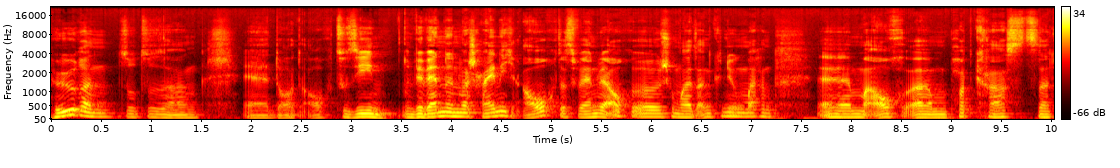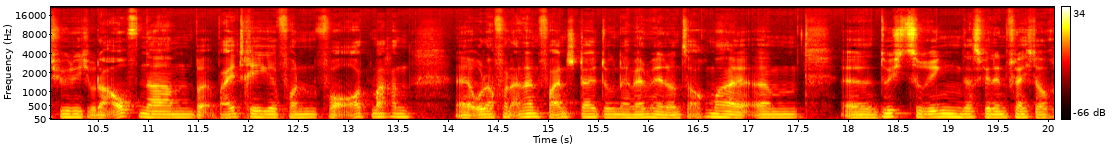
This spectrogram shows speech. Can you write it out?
Hörern sozusagen äh, dort auch zu sehen. Und wir werden dann wahrscheinlich auch, das werden wir auch äh, schon mal als Ankündigung machen, ähm, auch ähm, Podcasts natürlich oder Aufnahmen, Be Beiträge von vor Ort machen äh, oder von anderen Veranstaltungen. Da werden wir uns auch mal ähm, äh, durchzuringen, dass wir dann vielleicht auch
